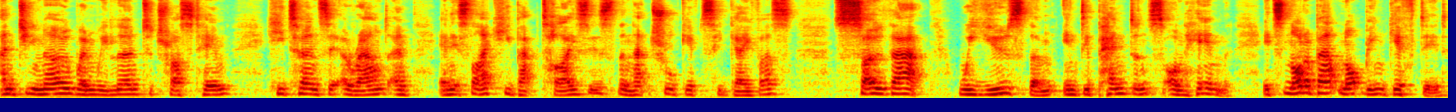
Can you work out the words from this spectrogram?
And do you know when we learn to trust Him, He turns it around and, and it's like He baptizes the natural gifts He gave us so that we use them in dependence on Him. It's not about not being gifted,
